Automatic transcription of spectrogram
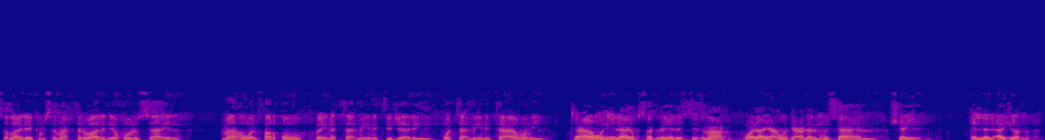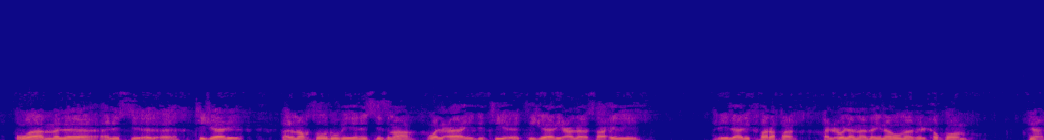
أحسن الله إليكم سماحة الوالد. يقول السائل ما هو الفرق بين التأمين التجاري والتأمين التعاوني؟ التعاوني لا يقصد به الاستثمار ولا يعود على المساهم شيء إلا الأجر. وأما التجاري المقصود به الاستثمار والعائد التجاري على صاحبه. لذلك فرق العلماء بينهما في الحكم. نعم.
